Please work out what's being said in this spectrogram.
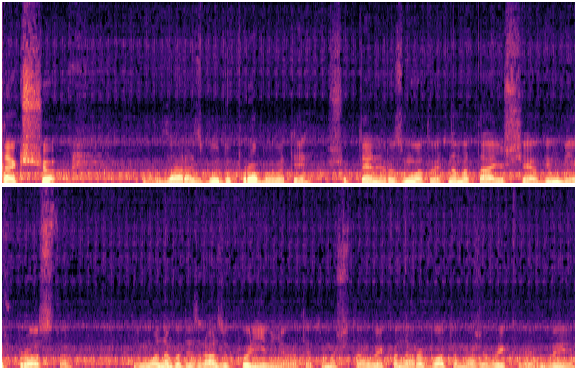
Так що зараз буду пробувати, щоб те не розмотувати, намотаю ще один біф просто. І можна буде зразу порівнювати, тому що там виконана робота, може вик- ви,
